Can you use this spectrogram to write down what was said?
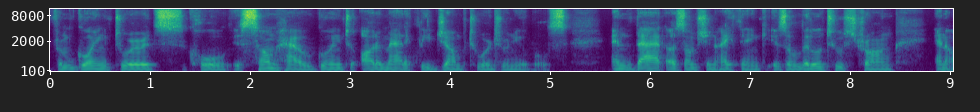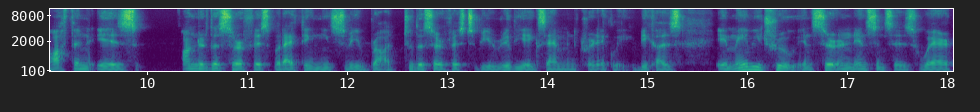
from going towards coal is somehow going to automatically jump towards renewables. And that assumption, I think, is a little too strong and often is under the surface, but I think needs to be brought to the surface to be really examined critically because it may be true in certain instances where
